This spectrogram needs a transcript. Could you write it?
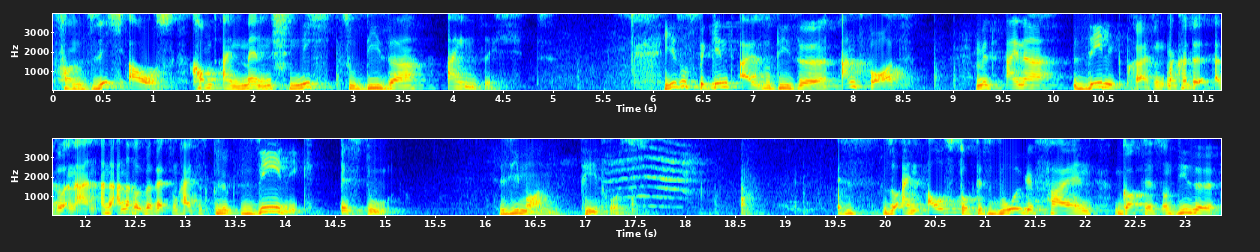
Von sich aus kommt ein Mensch nicht zu dieser Einsicht. Jesus beginnt also diese Antwort mit einer Seligpreisung. Man könnte, also eine andere Übersetzung heißt es, glückselig bist du, Simon Petrus. Es ist so ein Ausdruck des Wohlgefallen Gottes. Und diese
